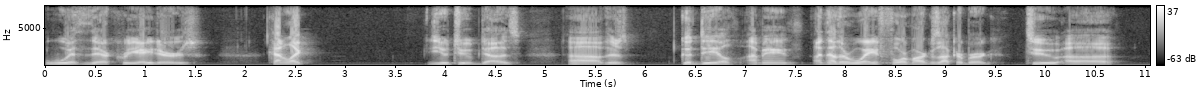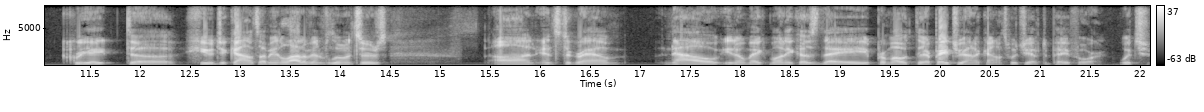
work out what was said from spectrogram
with their creators, kind of like YouTube does, uh, there's good deal. I mean, another way for Mark Zuckerberg to uh, create uh, huge accounts. I mean, a lot of influencers on Instagram now, you know, make money because they promote their Patreon accounts, which you have to pay for. Which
